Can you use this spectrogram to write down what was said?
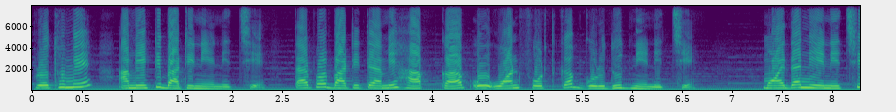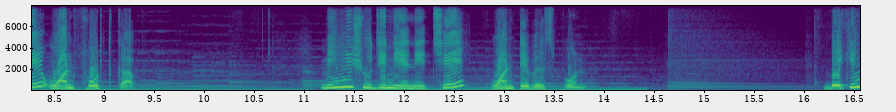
প্রথমে আমি একটি বাটি নিয়ে নিচ্ছি। তারপর বাটিতে আমি হাফ কাপ ও ওয়ান ফোর্থ কাপ গরু দুধ নিয়ে নিচ্ছি। ময়দা নিয়ে নিচ্ছে ওয়ান ফোর্থ কাপ। মিহি সুজি নিয়ে নিচ্ছে ওয়ান টেবিল স্পুন। বেকিং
